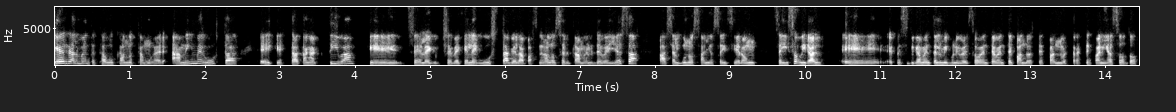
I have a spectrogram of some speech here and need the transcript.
qué realmente está buscando esta mujer. A mí me gusta eh, que está tan activa, que se, ve que le gusta, que le apasiona los certámenes de belleza. Hace algunos años se hicieron, se hizo viral, eh, específicamente en el Miss Universo 2020, cuando nuestra Estefanía Soto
